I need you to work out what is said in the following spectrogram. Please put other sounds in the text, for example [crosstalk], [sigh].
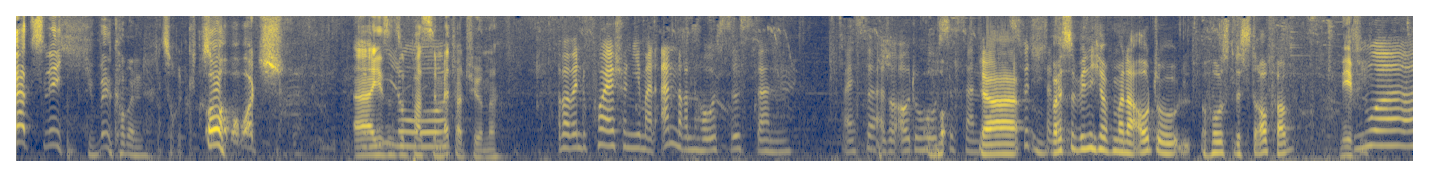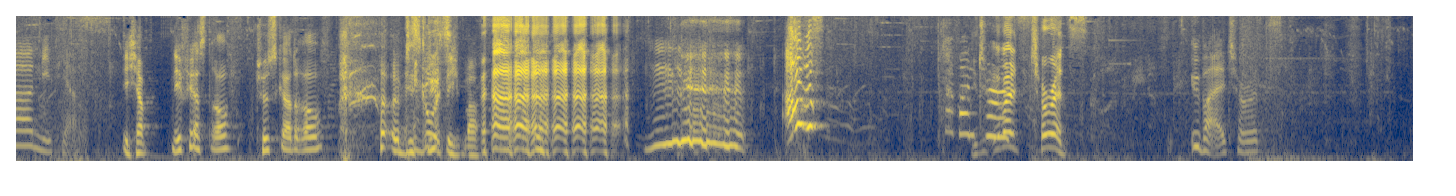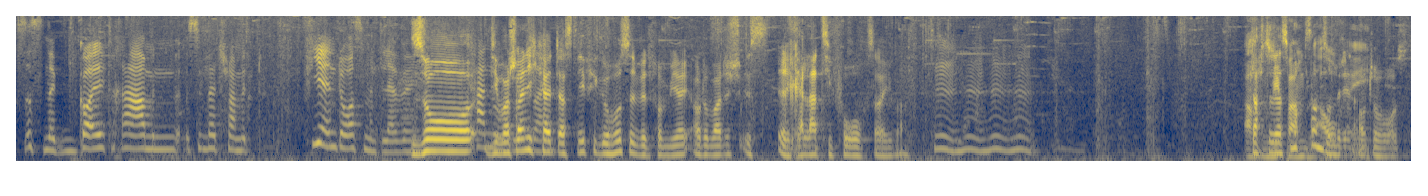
Herzlich willkommen zurück zu Oh. Overwatch. Äh, hier sind so ein paar. Symmetra-Türme. Aber wenn du vorher schon jemand anderen hostest, dann, weißt du, also Auto hostest, dann Ja, das. weißt du, wen ich auf meiner Auto-Host-List drauf habe? Nefi. Nur Nephias. Ich habe Nephias drauf, Tyska drauf [laughs] und die [laughs] Gut. spielt nicht mal. Oh, was? Da waren sind überall Turrets. Turrets. Überall Turrets. Es ist eine Goldrahmen Symmetra mit vier Endorsement-Leveln. So, Kann die Wahrscheinlichkeit, sein. dass Nefi gehostet wird von mir automatisch, ist relativ hoch, sag ich mal. Ach, dachte, das Nepa haben macht sie man so auch, mit den ey. Autohosts.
